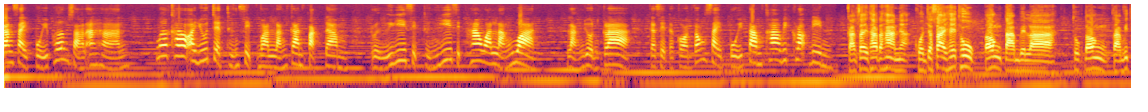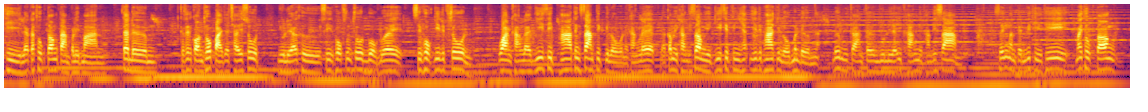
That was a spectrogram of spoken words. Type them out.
การใส่ปุ๋ยเพิ่มสารอาหาร เมื่อข้าวอายุ 7-10 วันหลังการปักดำหรือ 20-25 วันหลังหว่าน หลังโยนกล้า เกษตรกรต้องใส่ปุ๋ยตามค่าวิเคราะห์ดิน การใส่ธาตุอาหารเนี่ยควรจะใส่ให้ถูกต้องตามเวลา ถูกต้องตามวิธีและก็ถูกต้องตามปริมาณ แต่เดิมเกษตรกรทั่วไปจะใช้สูตรยูเรียคือ46 0 0บวกด้วย 16 20 0 วันครั้งละ 25ถึง30 กิโลในครั้งแรก แล้วก็มีครั้งที่2อีก 20ถึง25 กิโลเหมือนเดิมเนี่ยเริ่มมีการเติมยูเรียอีกครั้งในครั้งที่ 3 ซึ่งมันเป็นวิธีที่ไม่ถูกต้อง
